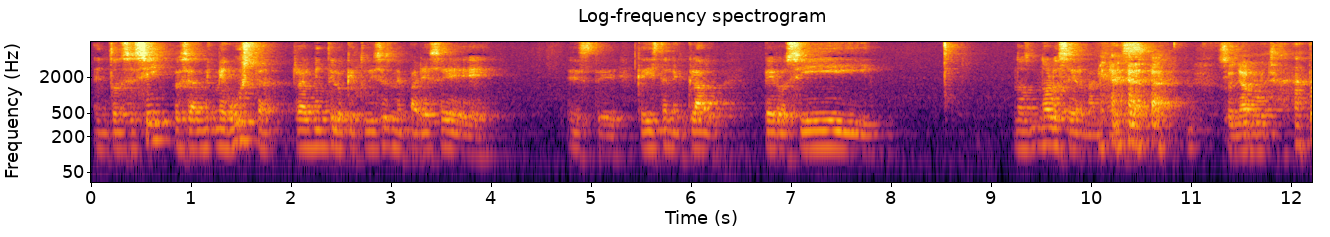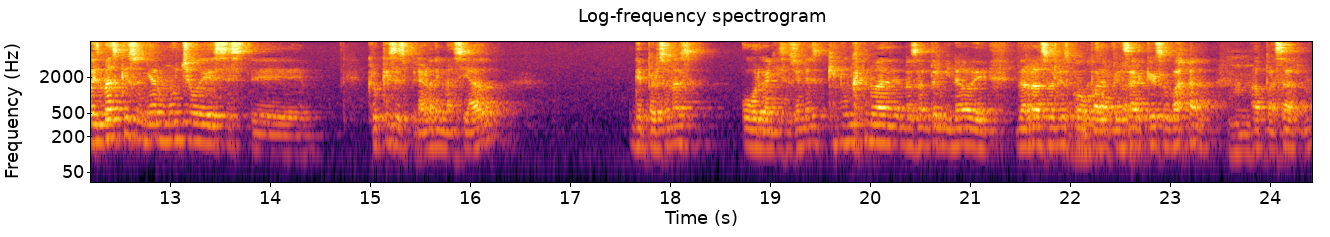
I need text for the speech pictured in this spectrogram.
Entonces sí, o sea, me, me gusta realmente lo que tú dices, me parece este, que diste en el clavo, pero sí, no, no lo sé, hermano. Es- Soñar mucho. pues más que soñar mucho es, este, creo que es esperar demasiado de personas o organizaciones que nunca nos han terminado de dar razones como para pensar que eso va a, pasar, ¿no?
